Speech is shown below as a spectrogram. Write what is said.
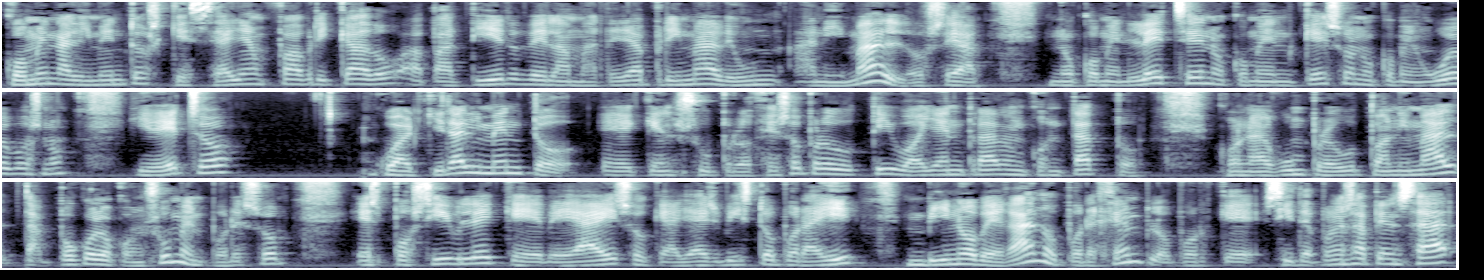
comen alimentos que se hayan fabricado a partir de la materia prima de un animal. O sea, no comen leche, no comen queso, no comen huevos, ¿no? Y de hecho, Cualquier alimento eh, que en su proceso productivo haya entrado en contacto con algún producto animal tampoco lo consumen. Por eso es posible que veáis o que hayáis visto por ahí vino vegano, por ejemplo, porque si te pones a pensar,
